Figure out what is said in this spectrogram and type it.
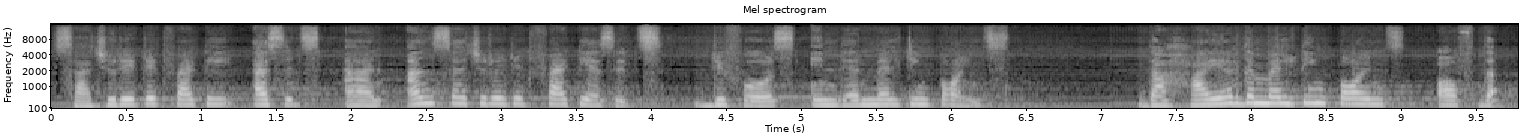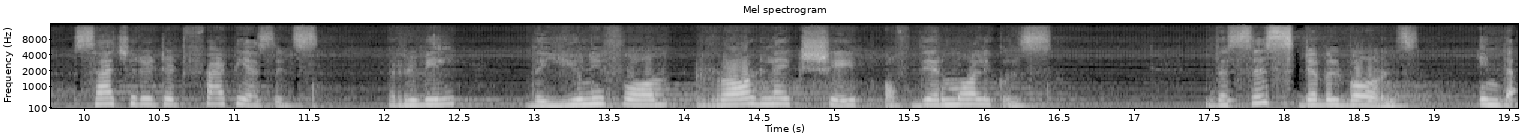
Saturated fatty acids and unsaturated fatty acids differs in their melting points. The higher the melting points of the saturated fatty acids reveal the uniform rod-like shape of their molecules. The cis double bonds in the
